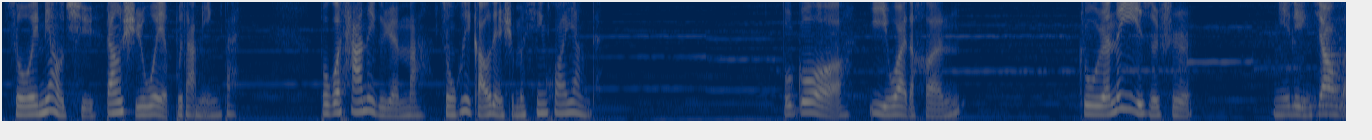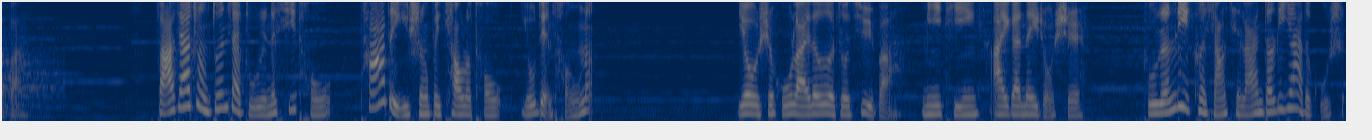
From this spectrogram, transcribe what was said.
所谓妙趣，当时我也不大明白。不过他那个人嘛，总会搞点什么新花样的。不过意外的很。主人的意思是，你领教了吧？杂家正蹲在主人的膝头，啪的一声被敲了头，有点疼呢。又是胡来的恶作剧吧？迷婷爱干那种事。主人立刻想起了安德利亚的故事。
